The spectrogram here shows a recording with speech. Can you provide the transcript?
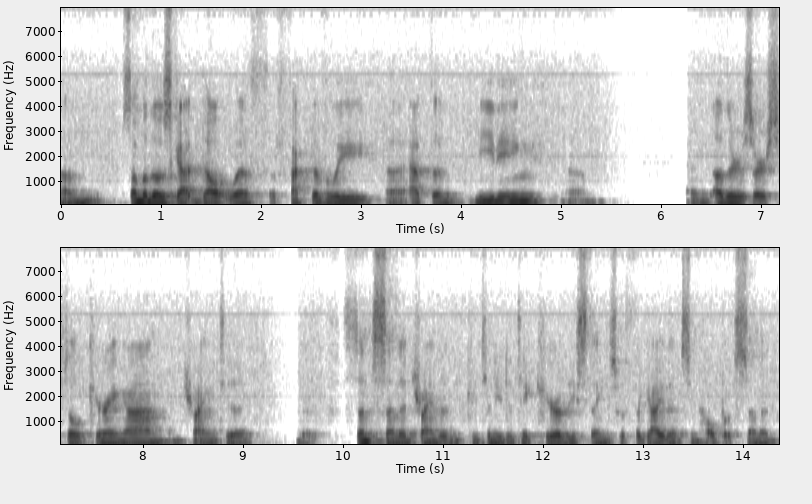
Um, some of those got dealt with effectively uh, at the meeting, um, and others are still carrying on and trying to, since Synod, trying to continue to take care of these things with the guidance and help of Synod.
